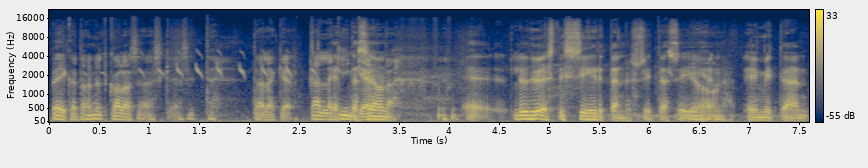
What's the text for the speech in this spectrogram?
peikataan nyt kalasääskeä sitten tällä ker- tälläkin Että se on kertaa. eh, lyhyesti siirtänyt sitä siihen. Joo. Ei mitään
